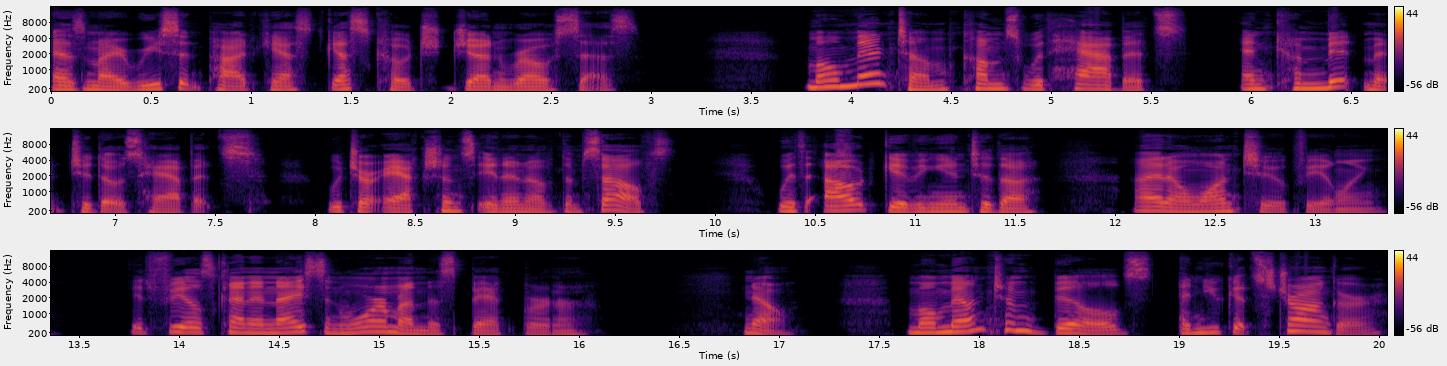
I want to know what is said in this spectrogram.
as my recent podcast guest coach Jen Rowe says. Momentum comes with habits and commitment to those habits, which are actions in and of themselves, without giving in to the I don't want to feeling. It feels kind of nice and warm on this back burner. No, momentum builds and you get stronger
